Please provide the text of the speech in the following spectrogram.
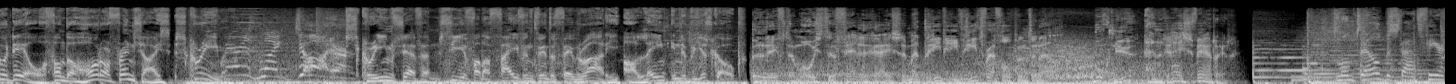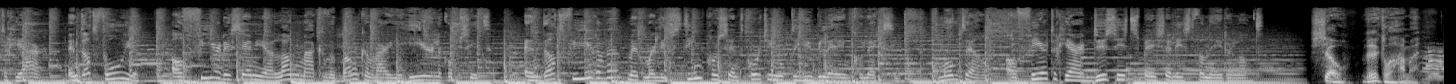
nieuwe deel van de horror franchise Scream. Where is my daughter? Scream 7 zie je vanaf 25 februari alleen in de bioscoop. Beleef de mooiste verre reizen met 333travel.nl. Boek nu en reis verder. Montel bestaat 40 jaar. En dat voel je. Al vier decennia lang maken we banken waar je heerlijk op zit. En dat vieren we met maar liefst 10% korting op de jubileumcollectie. Montel, al 40 jaar de zit-specialist van Nederland. Zo, reclame.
